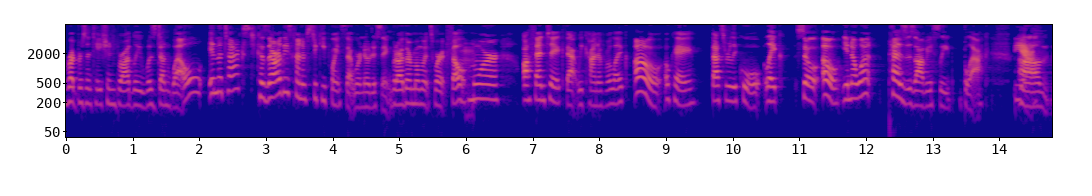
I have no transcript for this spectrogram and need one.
representation broadly was done well in the text? Because there are these kind of sticky points that we're noticing, but are there moments where it felt Hmm. more authentic that we kind of were like, oh, okay, that's really cool? Like, so, oh, you know what? Pez is obviously black. yeah Um,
